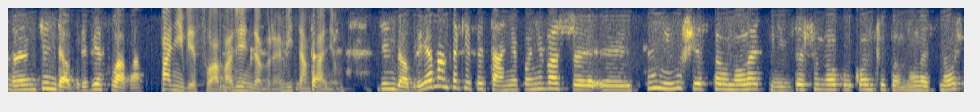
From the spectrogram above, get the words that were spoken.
E, Dzień dobry, Wiesława. Pani Wiesława, dzień dobry, witam Tak. panią. Dzień dobry. Ja mam takie pytanie, ponieważ e, syn już jest pełnoletni, w zeszłym roku kończył pełnoletność,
